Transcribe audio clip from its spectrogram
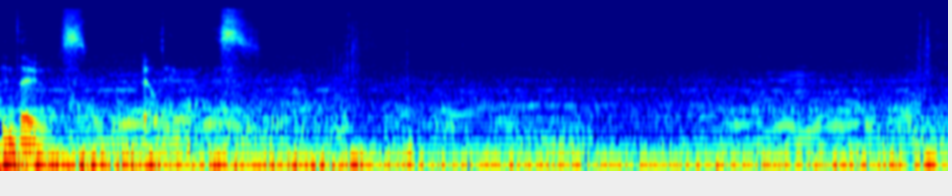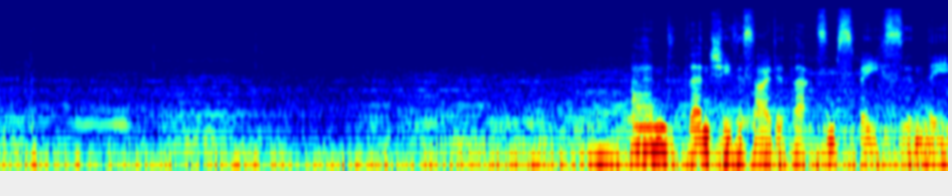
in those buildings. And then she decided that some space in the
